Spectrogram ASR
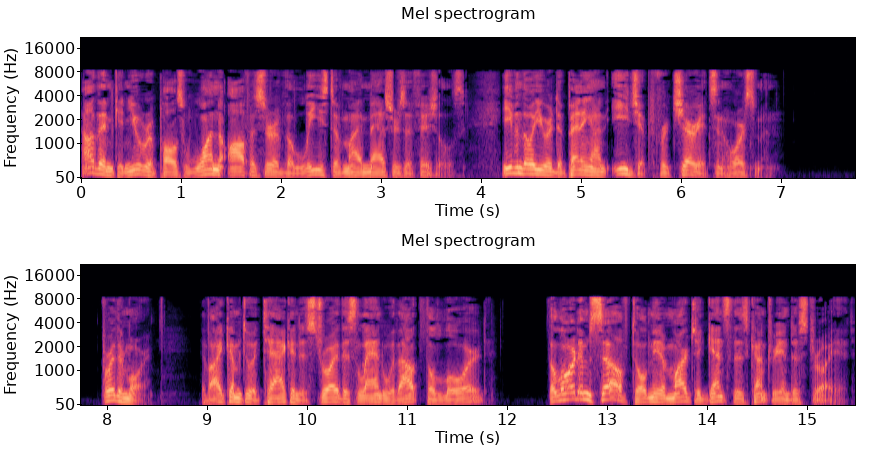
how then can you repulse one officer of the least of my master's officials even though you are depending on egypt for chariots and horsemen? Furthermore if i come to attack and destroy this land without the lord the lord himself told me to march against this country and destroy it.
